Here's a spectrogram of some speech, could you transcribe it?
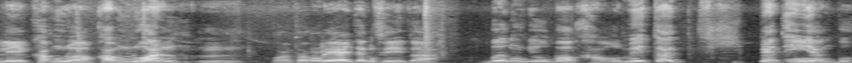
เลขคำหนอกคำนวณอืมพอท่องเรือจังสี่ก็เบิ่งอยู่บ่เขามีแต่เป็นอีหยังบ่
